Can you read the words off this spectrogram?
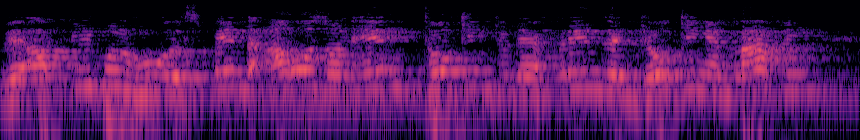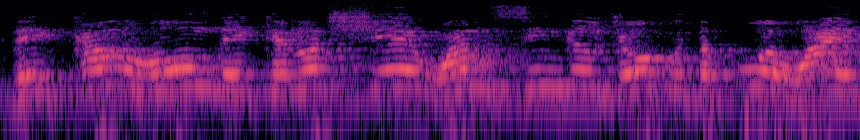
there are people who will spend hours on end talking to their friends and joking and laughing. They come home, they cannot share one single joke with the poor wife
